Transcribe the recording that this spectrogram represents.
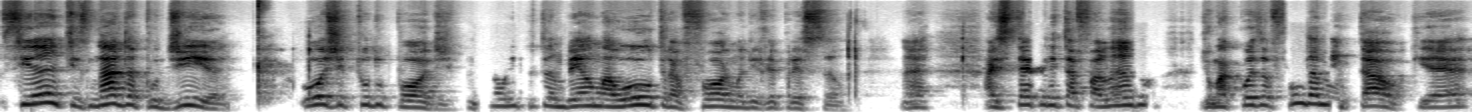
se antes nada podia, Hoje tudo pode. Então, isso também é uma outra forma de repressão. Né? A Stephanie está falando de uma coisa fundamental, que é,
